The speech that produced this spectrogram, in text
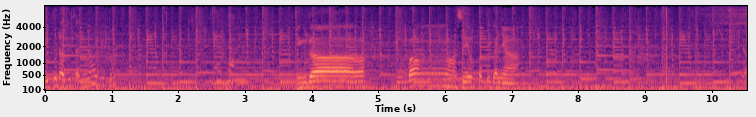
Itu udah bisa dinaik itu. Tinggal timbang hasil petikannya. Ya.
